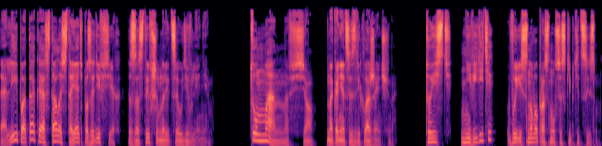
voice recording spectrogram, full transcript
а Липа так и осталась стоять позади всех, с застывшим на лице удивлением. «Туманно все», — наконец изрекла женщина. «То есть не видите?» — в снова проснулся скептицизм.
